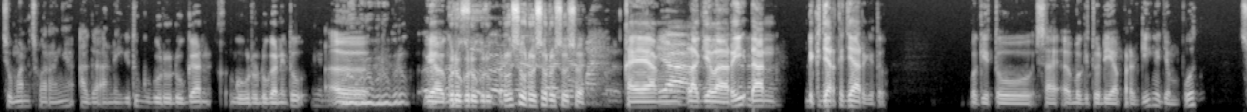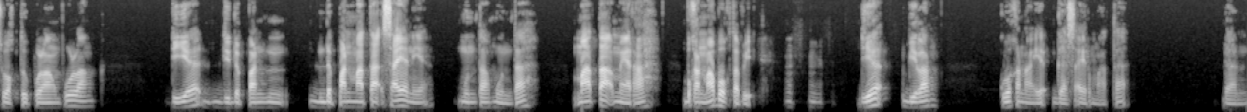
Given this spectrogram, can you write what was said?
cuman suaranya agak aneh gitu gugurudugan gugurudugan itu eh guru-guru ya guru-guru rusuh rusuh rusuh rusuh kayak yang Ya, lagi lari benar. dan dikejar-kejar gitu begitu saya eh, begitu dia pergi ngejemput sewaktu pulang-pulang dia di depan di depan mata saya nih ya muntah-muntah mata merah bukan mabok tapi. Dia bilang gua kena air, gas air mata. Dan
